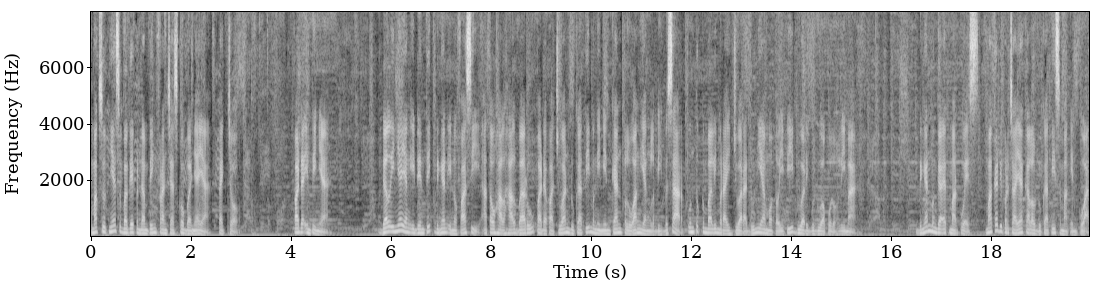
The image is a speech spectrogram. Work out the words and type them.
Maksudnya sebagai pendamping Francesco Bagnaia, Pecco. Pada intinya, Dalinya yang identik dengan inovasi atau hal-hal baru pada pacuan Ducati menginginkan peluang yang lebih besar untuk kembali meraih juara dunia MotoGP 2025. Dengan menggaet Marquez, maka dipercaya kalau Ducati semakin kuat.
